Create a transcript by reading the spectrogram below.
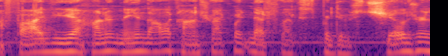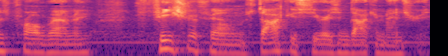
A five year, $100 million contract with Netflix to produce children's programming, feature films, docu-series, and documentaries.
